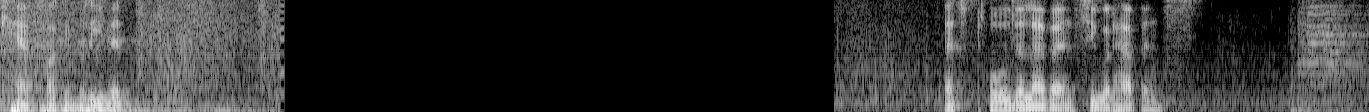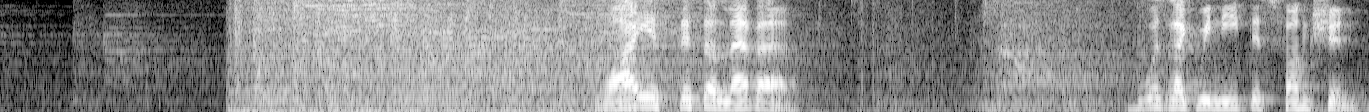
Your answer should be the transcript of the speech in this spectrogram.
Can't fucking believe it. Let's pull the lever and see what happens. Why is this a lever? Who was like, we need this function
